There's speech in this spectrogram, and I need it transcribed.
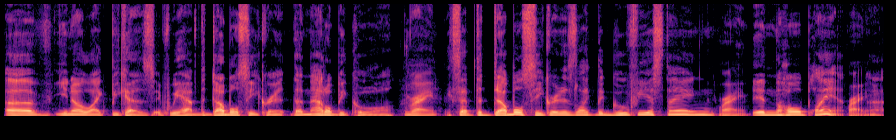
of you know like because if we have the double secret then that'll be cool Right. except the double secret is like the goofiest thing Right. in the whole plan Right. Uh,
